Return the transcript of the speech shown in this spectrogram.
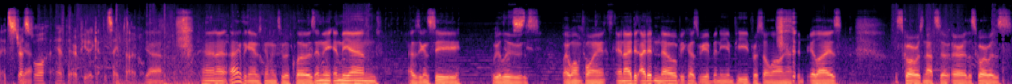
it's stressful and therapeutic at the same time. Yeah, and I, I think the game's coming to a close. In the in the end, as you can see, we lose by one point, and I did I didn't know because we had been EMP'd for so long. I didn't realize the score was not so or the score was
